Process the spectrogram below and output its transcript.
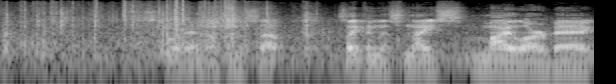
Let's go ahead and open this up. It's like in this nice Mylar bag.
